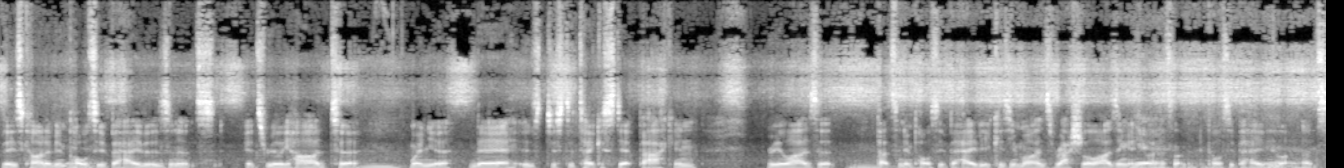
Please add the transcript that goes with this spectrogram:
These kind of impulsive behaviours, and it's it's really hard to mm. when you're there is just to take a step back and realize that mm. that's an impulsive behaviour because your mind's rationalising it. You're like, Yeah. that's not an impulsive behaviour. Like Yeah. that's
